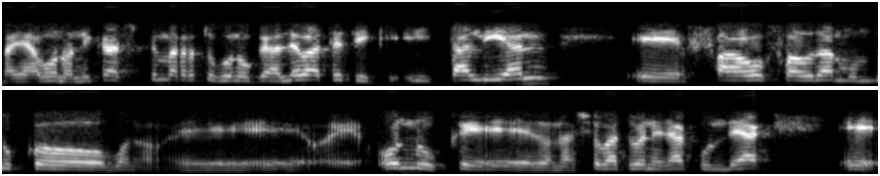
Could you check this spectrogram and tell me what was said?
baina, bueno, nik azpimarratuko nuke alde batetik Italian, e, FAO, FAO da munduko, bueno, e, onuk edo nazio batuen erakundeak e,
